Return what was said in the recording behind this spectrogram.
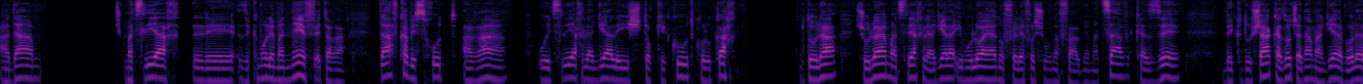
האדם מצליח, ל... זה כמו למנף את הרע. דווקא בזכות הרע הוא הצליח להגיע להשתוקקות כל כך גדולה, שהוא לא היה מצליח להגיע לה אם הוא לא היה נופל איפה שהוא נפל. במצב כזה, בקדושה כזאת שאדם מגיע ועולה,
